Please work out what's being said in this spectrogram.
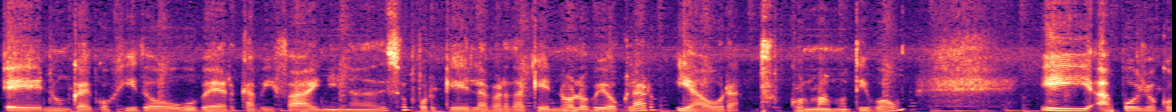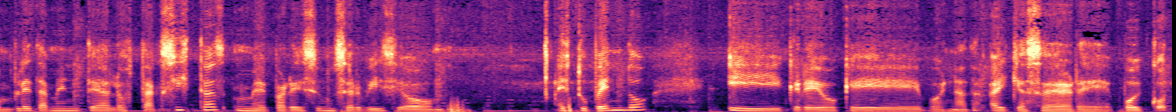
Eh, nunca he cogido Uber, Cabify ni nada de eso porque la verdad que no lo veo claro y ahora con más motivo aún. Y apoyo completamente a los taxistas. Me parece un servicio estupendo y creo que pues nada, hay que hacer eh, boicot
